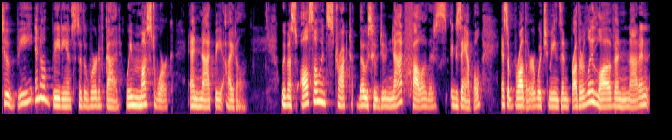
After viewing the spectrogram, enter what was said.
To be in obedience to the word of God, we must work and not be idle. We must also instruct those who do not follow this example as a brother, which means in brotherly love and not in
